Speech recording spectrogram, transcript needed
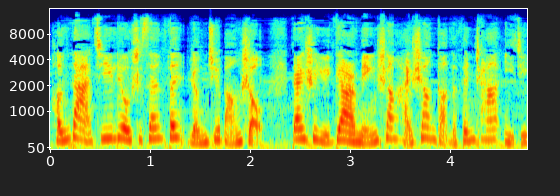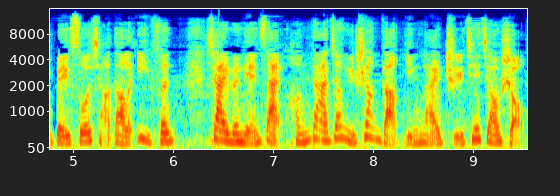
恒大积六十三分，仍居榜首，但是与第二名上海上港的分差已经被缩小到了一分。下一轮联赛，恒大将与上港迎来直接交手。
